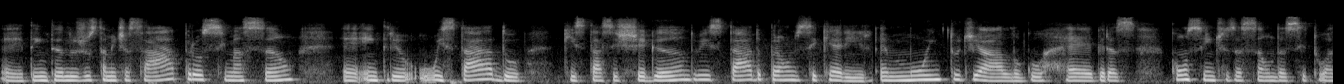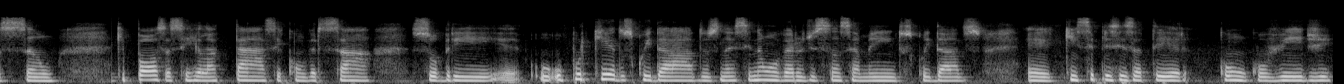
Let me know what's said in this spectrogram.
é, tentando justamente essa aproximação é, entre o Estado que está se chegando e estado para onde se quer ir. É muito diálogo, regras, conscientização da situação, que possa se relatar, se conversar sobre eh, o, o porquê dos cuidados, né? Se não houver o distanciamento, os cuidados é, que se precisa ter com o Covid,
